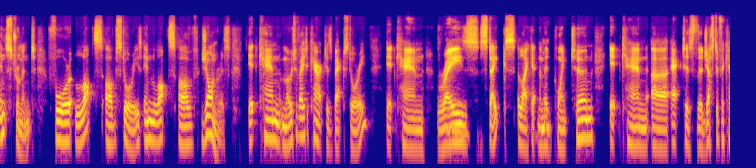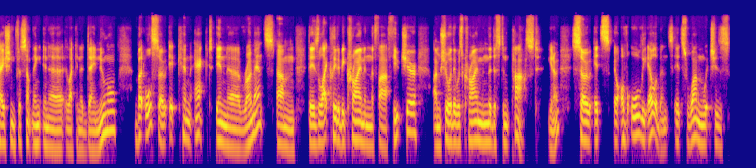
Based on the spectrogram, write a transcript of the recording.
instrument for lots of stories in lots of genres. It can motivate a character's backstory. It can raise mm. stakes, like at the mm. midpoint turn. It can uh, act as the justification for something in a like in a denouement, but also it can act in a romance. Um, there's likely to be crime in the far future. I'm sure there was crime in the distant past. You know, so it's of all the elements, it's one which is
